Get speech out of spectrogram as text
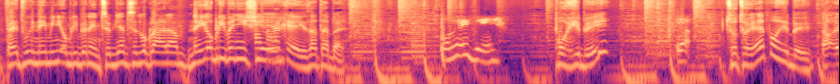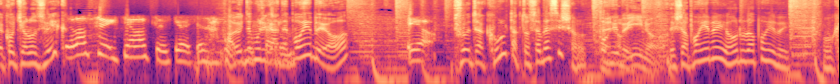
to je tvůj nejméně oblíbený předmět, předpokládám. Nejoblíbenější je Ano. jaký za tebe? Pohyby. Pohyby? Jo. Co to je pohyby? A jako tělocvik? Tělocvik, tělocvik, jo, jo. A vy tomu říkáte pohyby, jo? Jo. Pfu, tak cool, tak to jsem neslyšel. Pohyby. nový, no. Jdeš na pohyby? Jo, jdu na pohyby. OK.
